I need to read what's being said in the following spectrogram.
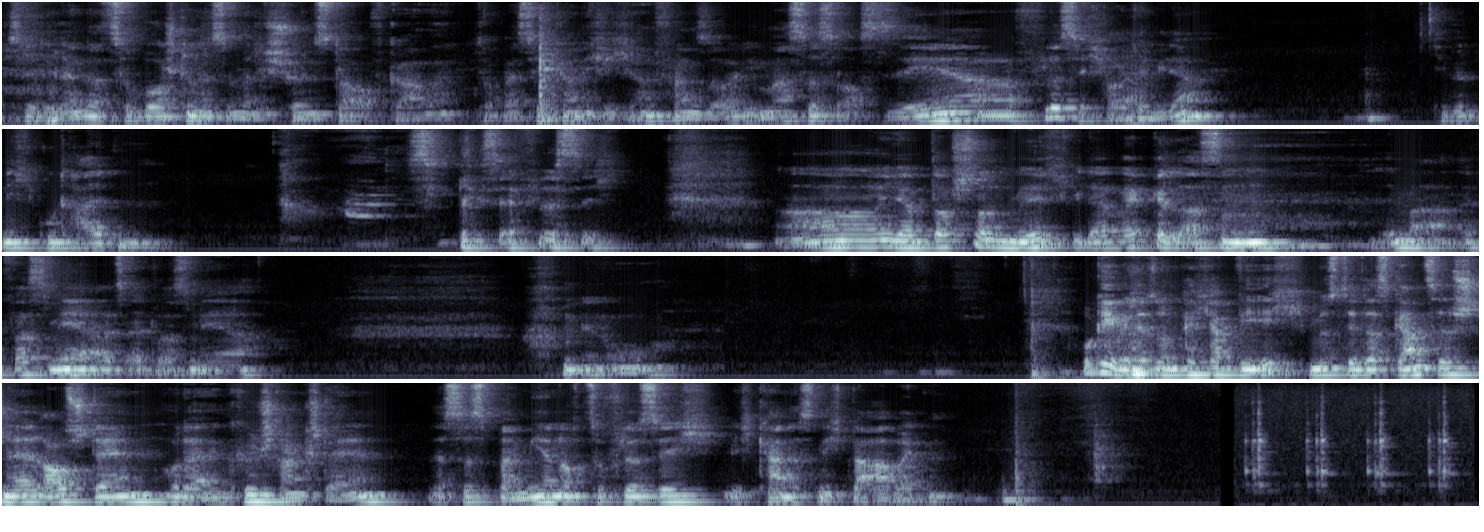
So, die Ränder zu wursteln ist immer die schönste Aufgabe. Da weiß ich gar nicht, wie ich anfangen soll. Die Masse ist auch sehr flüssig heute wieder. Die wird nicht gut halten. Das ist wirklich sehr flüssig. Oh, ich habe doch schon Milch wieder weggelassen. Immer etwas mehr als etwas mehr. Ach, Menno. Okay, wenn ihr so ein Pech habt wie ich, müsst ihr das Ganze schnell rausstellen oder in den Kühlschrank stellen. Es ist bei mir noch zu flüssig. Ich kann es nicht bearbeiten.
